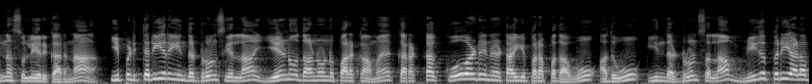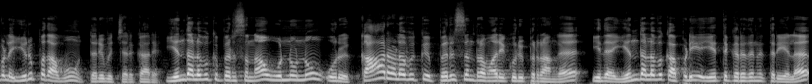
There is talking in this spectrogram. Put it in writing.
என்ன சொல்லியிருக்காருன்னா இப்படி தெரியற இந்த ட்ரோன்ஸ் எல்லாம் ஏனோ தானோன்னு பறக்காம கரெக்டா கோஆர்டினேட் ஆகி பறப்பதாவும் அதுவும் இந்த ட்ரோன்ஸ் எல்லாம் மிகப்பெரிய அளவுல இருப்பதாகவும் தெரிவிச்சிருக்காரு. எந்த அளவுக்கு பெருசுன்னா ஒன்னொன்னும் ஒரு கார் அளவுக்கு பெருசுன்ற மாதிரி குறிப்பிடுறாங்க. இதை எந்த அளவுக்கு அப்படியே ஏத்துக்கிறதுன்னு தெரியல.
